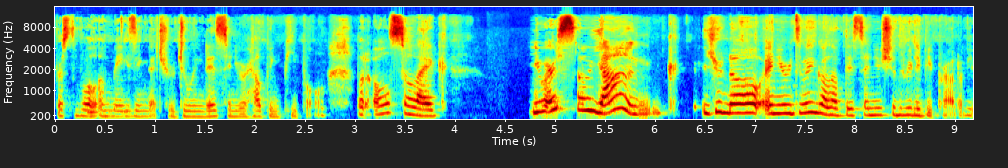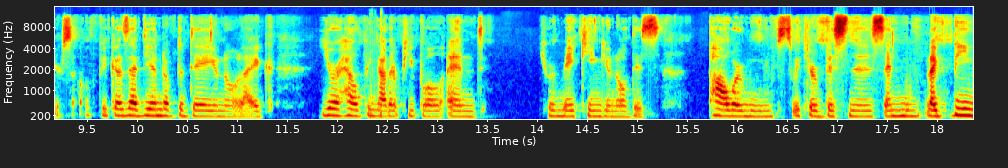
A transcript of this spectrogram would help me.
first of all amazing that you're doing this and you're helping people, but also like you are so young you know and you're doing all of this and you should really be proud of yourself because at the end of the day you know like you're helping other people and you're making you know this power moves with your business and like being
